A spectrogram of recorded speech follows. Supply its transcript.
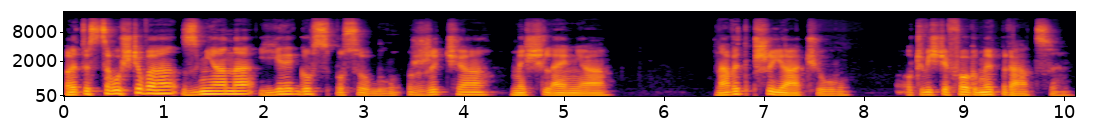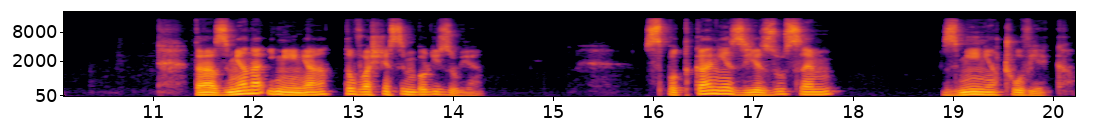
Ale to jest całościowa zmiana jego sposobu życia, myślenia, nawet przyjaciół, oczywiście formy pracy. Ta zmiana imienia to właśnie symbolizuje. Spotkanie z Jezusem zmienia człowieka,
